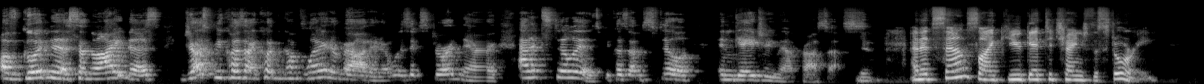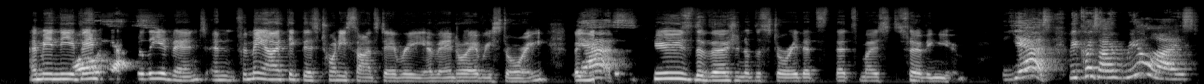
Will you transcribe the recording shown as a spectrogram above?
of goodness and lightness just because I couldn't complain about it. It was extraordinary. And it still is because I'm still engaging that process. Yeah. And it sounds like you get to change the story. I mean, the event oh, yes. for the event, and for me, I think there's 20 sides to every event or every story. But yes. you choose the version of the story that's that's most serving you. Yes, because I realized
